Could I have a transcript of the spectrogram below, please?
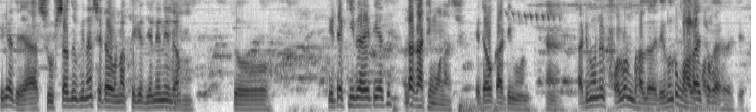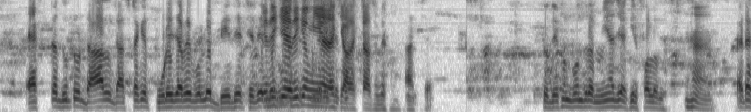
ঠিক আছে? আর সুস্বাদু কিনা সেটা ওনার থেকে জেনে নিলাম। তো এটা কি ভ্যারাইটি আছে? এটা কাটিমন আছে। এটাও কাটিমন হ্যাঁ। কাটিমনের ফলন ভালো হয়। দেখুন খুব ভালো ফলন। হয়েছে। একটা দুটো ডাল গাছটাকে পড়ে যাবে বলে বেঁধে ছেদে এদিকে এদিকে মিয়া রাখি আরেকটা আছে দেখুন। আচ্ছা। তো দেখুন বন্ধুরা মিয়াজাকির ফলন। হ্যাঁ। এটা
